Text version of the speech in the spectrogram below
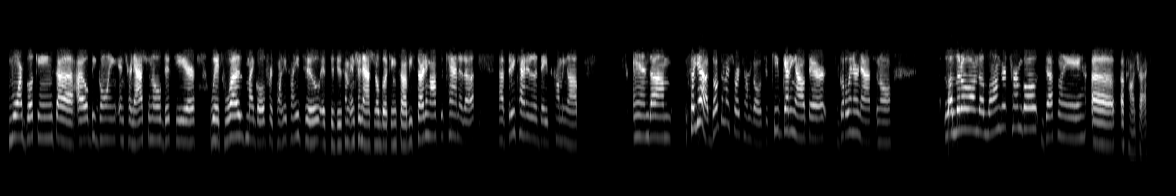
more bookings. Uh, I'll be going international this year, which was my goal for 2022 is to do some international bookings. So I'll be starting off with Canada. I have three Canada dates coming up. And um so yeah, those are my short-term goals. Just keep getting out there, go international. A little on the longer-term goal, definitely uh, a contract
